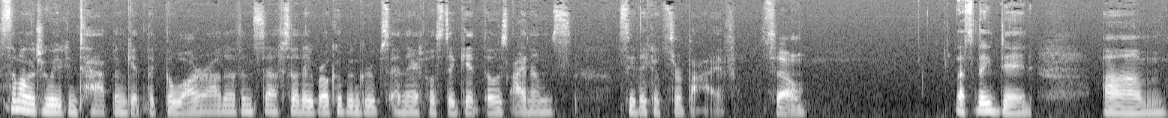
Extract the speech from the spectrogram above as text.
some other tree where you can tap and get like the water out of and stuff. So they broke up in groups and they're supposed to get those items, see if they could survive. So that's what they did. Um,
